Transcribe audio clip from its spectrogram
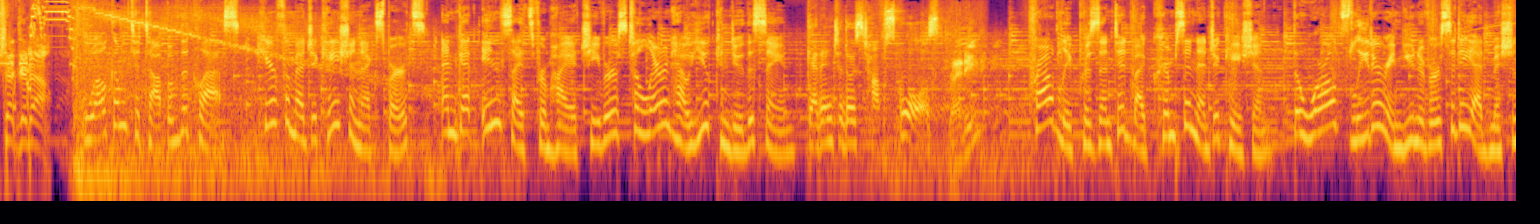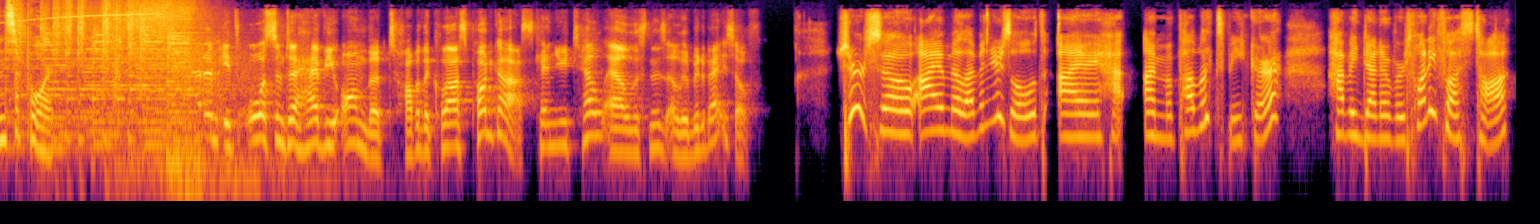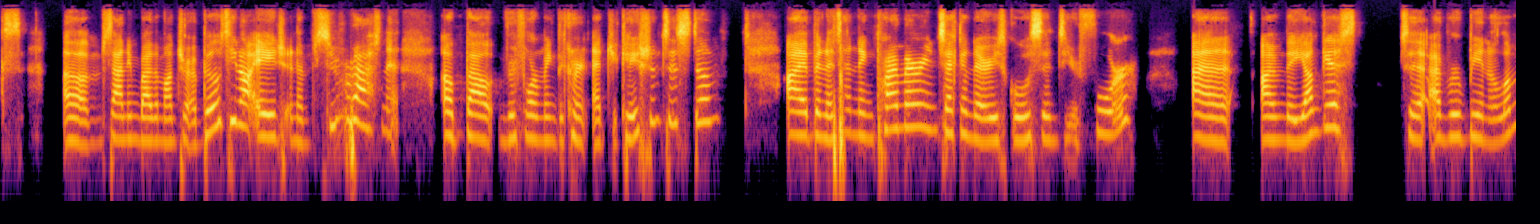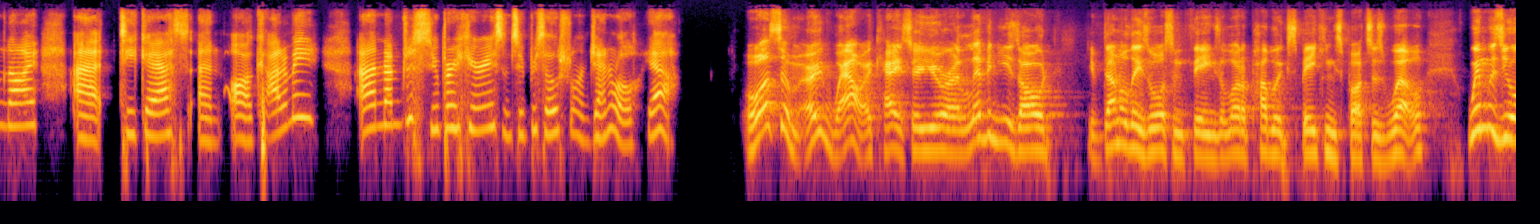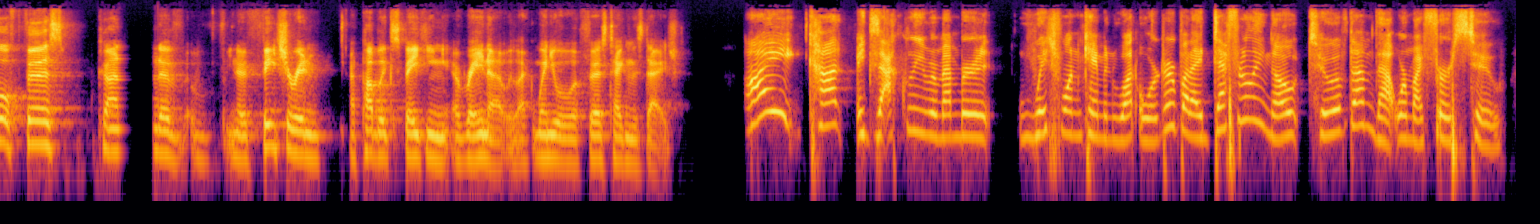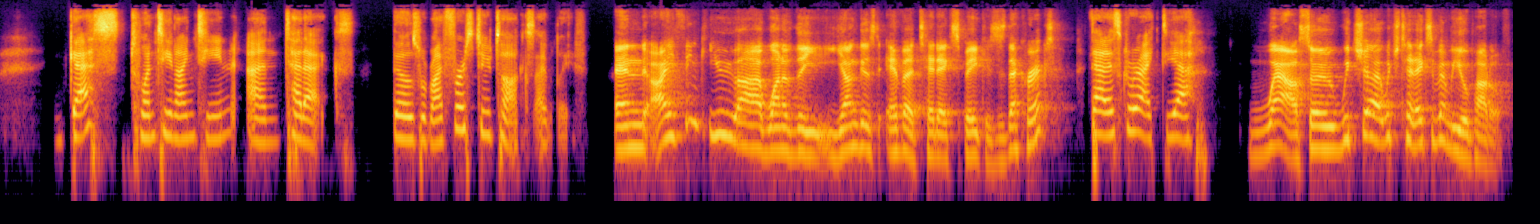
Check it out. Welcome to Top of the Class. Hear from education experts and get insights from high achievers to learn how you can do the same. Get into those top schools. Ready? Proudly presented by Crimson Education, the world's leader in university admission support. Adam, it's awesome to have you on the Top of the Class podcast. Can you tell our listeners a little bit about yourself? Sure. So I'm 11 years old. I ha- I'm a public speaker, having done over 20 plus talks, um, standing by the mantra "ability not age," and I'm super passionate about reforming the current education system. I've been attending primary and secondary school since year four, and I'm the youngest to ever be an alumni at TKS and Awe Academy, and I'm just super curious and super social in general. Yeah. Awesome. Oh, wow. Okay. So you're 11 years old. You've done all these awesome things, a lot of public speaking spots as well. When was your first kind of, you know, feature in a public speaking arena, like when you were first taking the stage? I can't exactly remember which one came in what order, but I definitely know two of them that were my first two. GESS 2019 and TEDx. Those were my first two talks, I believe. And I think you are one of the youngest ever TEDx speakers. Is that correct? That is correct. Yeah. Wow. So which uh, which TEDx event were you a part of?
